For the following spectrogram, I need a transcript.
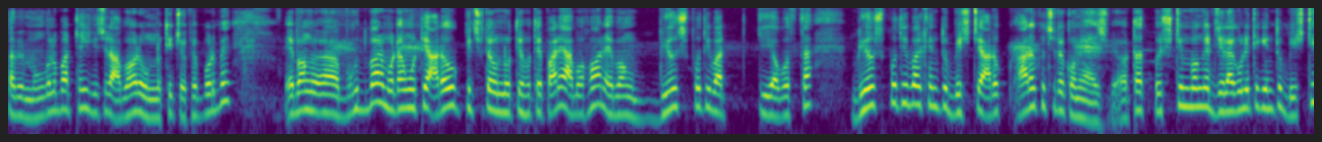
তবে মঙ্গলবার থেকে কিছুটা আবহাওয়ার উন্নতি চোখে পড়বে। এবং বুধবার মোটামুটি আরও কিছুটা উন্নতি হতে পারে আবহাওয়ার, এবং বৃহস্পতিবার কী অবস্থা? বৃহস্পতিবার কিন্তু বৃষ্টি আরও আরও কিছুটা কমে আসবে। অর্থাৎ পশ্চিমবঙ্গের জেলাগুলিতে কিন্তু বৃষ্টি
